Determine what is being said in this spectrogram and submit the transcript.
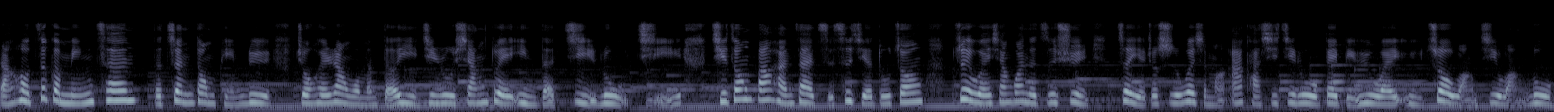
然后这个名称的振动频率就会让我们得以进入相对应的记录集，其中包含在此次解读中最为相关的资讯。这也就是为什么阿卡西记录被比喻为宇宙网际网路，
